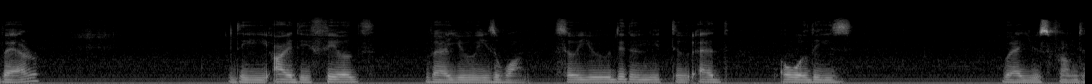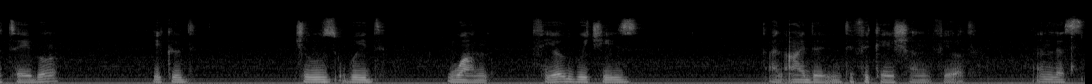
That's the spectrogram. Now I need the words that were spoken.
where the ID field value is 1 so you didn't need to add all these values from the table. You could choose with one field which is an identification field. And let's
